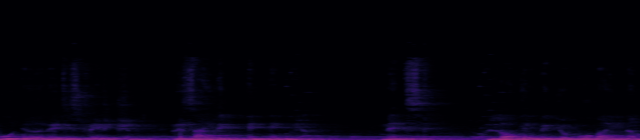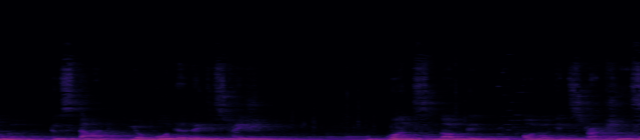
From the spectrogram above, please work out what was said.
Voter Registration residing in India. Next, log in with your mobile number to start your voter registration. Once logged in, follow instructions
